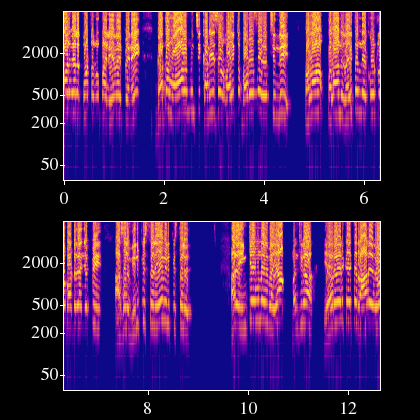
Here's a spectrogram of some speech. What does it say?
ఆరు వేల కోట్ల రూపాయలు ఏమైపోయినాయి? గత వారం నుంచి కనీసం రైతు భరోసా వచ్చింది. పలా పలాని రైతున్న అకౌంట్లో పడ్డదని చెప్పి అసలు వినిపిస్తేనే వినిపిస్తలేదు. అరే ఇంకేమున్నది భయ్యా? మంచిగా ఎవరెవరికైతే రాలేదో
